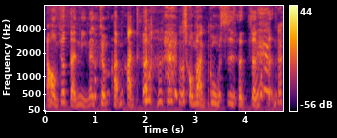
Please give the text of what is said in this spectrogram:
然后我们就等你那个就满满的充满故事的针痕，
